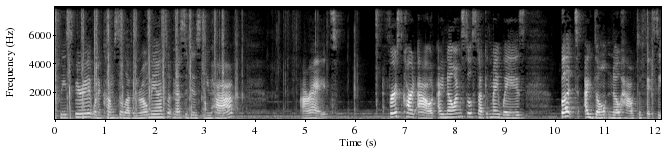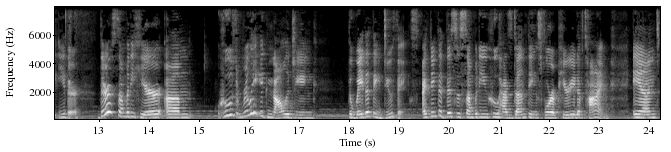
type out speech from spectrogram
Please, Spirit, when it comes to love and romance, what messages do you have? All right. First card out. I know I'm still stuck in my ways, but I don't know how to fix it either there's somebody here um, who's really acknowledging the way that they do things. I think that this is somebody who has done things for a period of time. And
